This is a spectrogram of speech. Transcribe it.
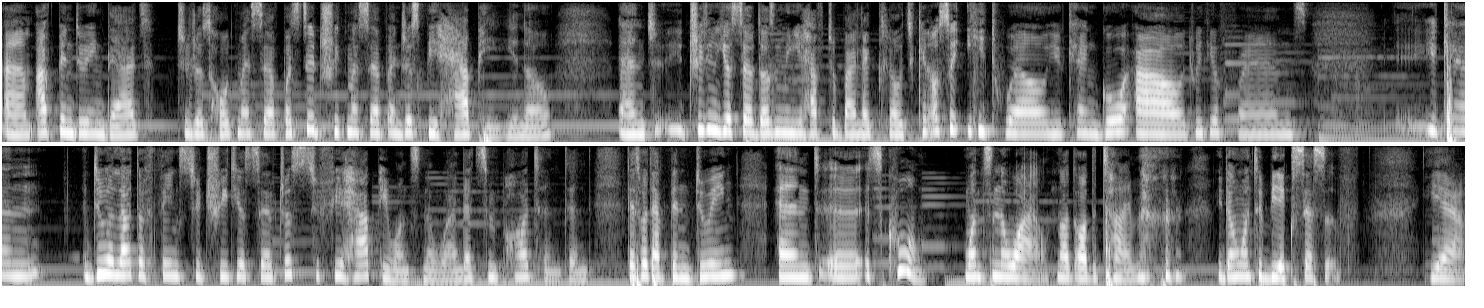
um, I've been doing that to just hold myself, but still treat myself and just be happy, you know. And treating yourself doesn't mean you have to buy like clothes. You can also eat well. You can go out with your friends. You can do a lot of things to treat yourself just to feel happy once in a while. And that's important. And that's what I've been doing. And uh, it's cool once in a while, not all the time. you don't want to be excessive. Yeah.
